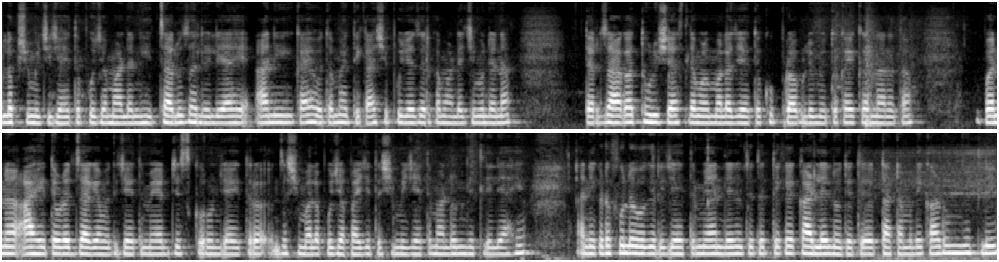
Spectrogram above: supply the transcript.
लक्ष्मीची जी आहे तर पूजा मांडणी ही चालू झालेली आहे. आणि काय होतं माहिती आहे का? अशी पूजा जर का मांडायची म्हणलं ना तर जागा थोडीशी असल्यामुळे मला जे आहे ते खूप प्रॉब्लेम येतो. काय करणार आता? पण आहे तेवढ्याच जागेमध्ये जे आहे ते मी ॲडजस्ट करून जे आहे तर जशी मला पूजा पाहिजे तशी मी जे आहे ते मांडून घेतलेली आहे. आणि इकडं फुलं वगैरे जे आहे ते मी आणलेले होते तर ते काही काढलेले नव्हते. ते ताटामध्ये काढून घेतले.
